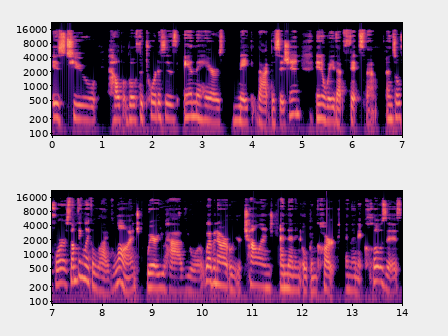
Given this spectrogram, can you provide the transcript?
is to help both the tortoises and the hares make that decision in a way that fits them. And so for something like a live launch where you have your webinar or your challenge and then an open cart and then it closes,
